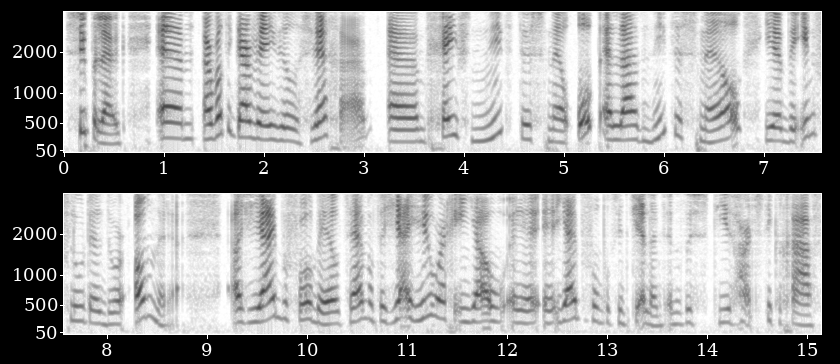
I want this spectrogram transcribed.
superleuk. Um, maar wat ik daarmee wil zeggen, um, geef niet te snel op en laat niet te snel je beïnvloeden door anderen. Als jij bijvoorbeeld, hè, want als jij heel erg in jouw, uh, jij bijvoorbeeld in challenge en dat is die hartstikke gaaf,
